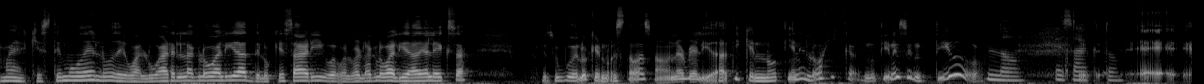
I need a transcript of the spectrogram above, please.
madre, que este modelo de evaluar la globalidad de lo que es Ari o evaluar la globalidad de Alexa es un modelo que no está basado en la realidad y que no tiene lógica, no tiene sentido. No, exacto. Eh, eh,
